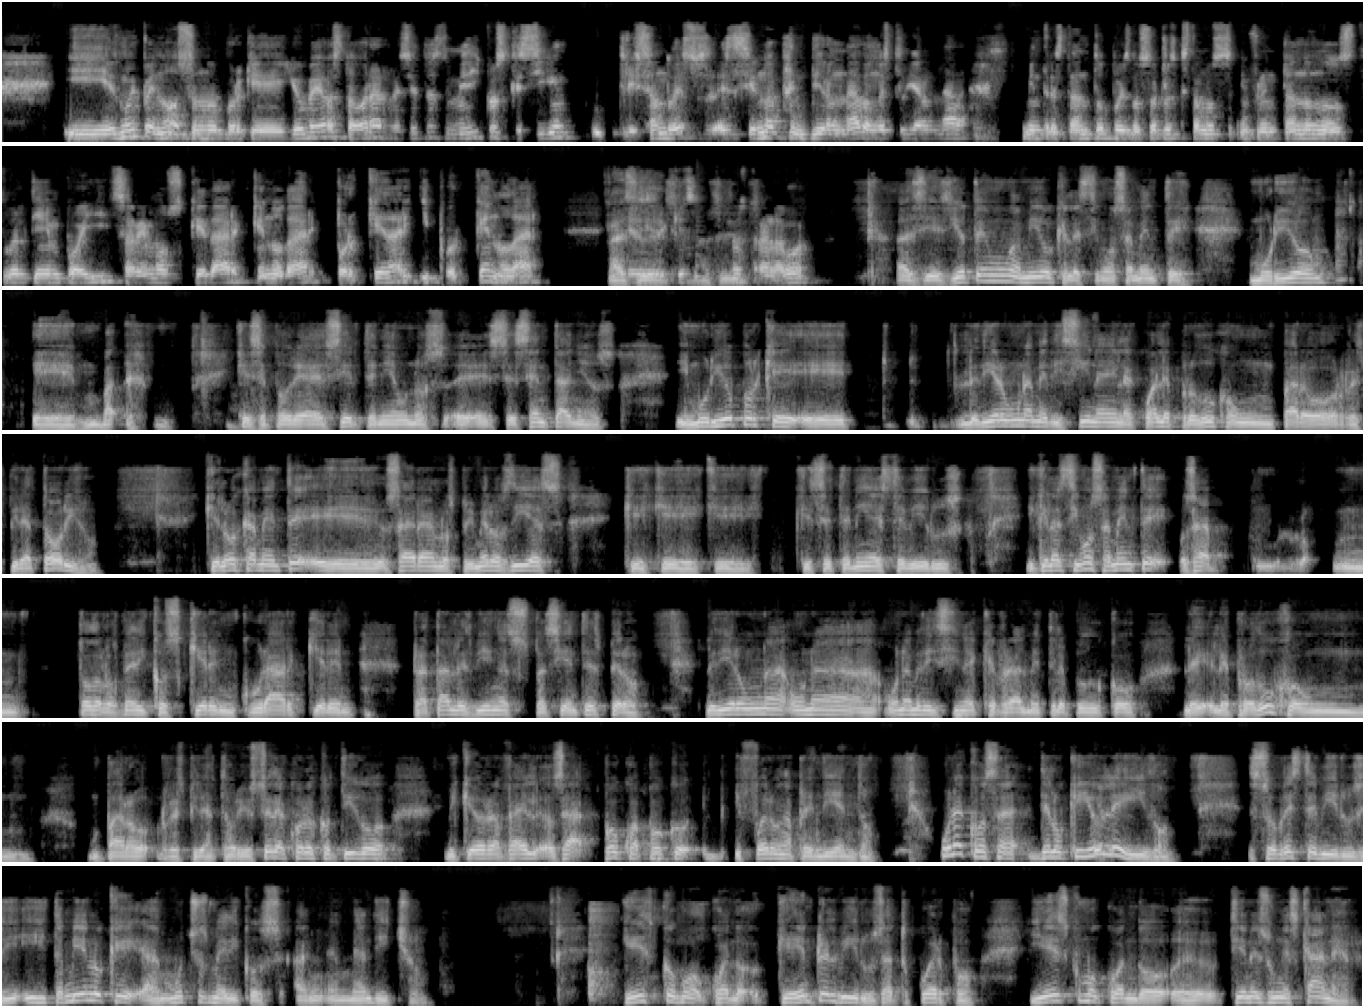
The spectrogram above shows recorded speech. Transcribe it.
Y es muy penoso, ¿no? Porque yo veo hasta ahora recetas de médicos que siguen utilizando eso, es decir, no aprendieron nada, no estudiaron nada. Mientras tanto, pues nosotros que estamos enfrentándonos todo el tiempo ahí, sabemos qué dar, qué no dar, por qué dar y por qué no dar. Así es, es, es, es nuestra labor. Así es. Yo tengo un amigo que lastimosamente murió eh, que se podría decir tenía unos eh, 60 años y murió porque eh, le dieron una medicina en la cual le produjo un paro respiratorio, que lógicamente, eh, o sea, eran los primeros días que, que, que, que, se tenía este virus y que lastimosamente, o sea, mm, todos los médicos quieren curar, quieren tratarles bien a sus pacientes, pero le dieron una, una, una medicina que realmente le produjo, le, produjo un, paro respiratorio. Estoy de acuerdo contigo, mi querido Rafael, o sea, poco a poco y fueron aprendiendo. Una cosa de lo que yo he leído sobre este virus y, también lo que muchos médicos me han dicho, que es como cuando que entra el virus a tu cuerpo y es como cuando uh, tienes un escáner.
